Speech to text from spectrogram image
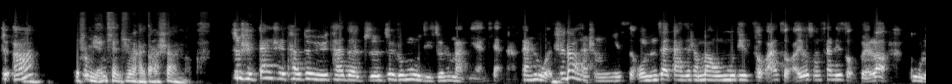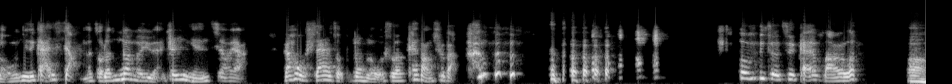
就啊，我说腼腆居然还搭讪呢，就是，但是他对于他的最最终目的就是蛮腼腆的，但是我知道他什么意思。我们在大街上漫无目的走啊走啊，又从山里走回了鼓楼，你敢想吗？走了那么远，真是年轻呀。然后我实在是走不动了，我说开房去吧，我们就去开房了啊。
